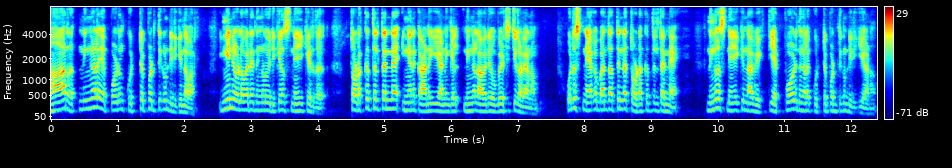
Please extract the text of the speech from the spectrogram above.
ആറ് നിങ്ങളെ എപ്പോഴും കുറ്റപ്പെടുത്തിക്കൊണ്ടിരിക്കുന്നവർ. ഇങ്ങനെയുള്ളവരെ നിങ്ങൾ ഒരിക്കലും സ്നേഹിക്കരുത്. തുടക്കത്തിൽ തന്നെ ഇങ്ങനെ കാണുകയാണെങ്കിൽ നിങ്ങൾ അവരെ ഉപേക്ഷിച്ച് കളയണം. ഒരു സ്നേഹബന്ധത്തിന്റെ തുടക്കത്തിൽ തന്നെ നിങ്ങൾ സ്നേഹിക്കുന്ന ആ വ്യക്തി എപ്പോഴും നിങ്ങളെ കുറ്റപ്പെടുത്തിക്കൊണ്ടിരിക്കുകയാണ്.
